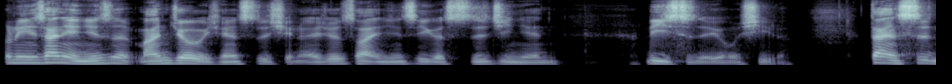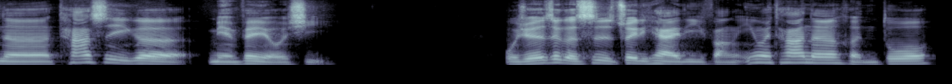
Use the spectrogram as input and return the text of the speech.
二零零三年已经是蛮久以前的事情了，也就是说已经是一个十几年历史的游戏了。但是呢，它是一个免费游戏，我觉得这个是最厉害的地方，因为它呢很多，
